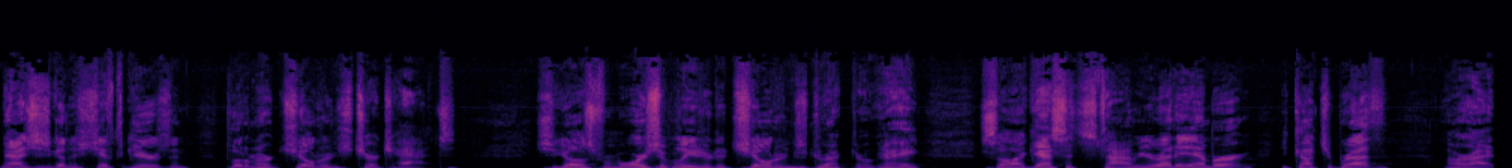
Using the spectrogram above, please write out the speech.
now she's going to shift gears and put on her children's church hat. She goes from worship leader to children's director, okay? So I guess it's time. You ready, Amber? You caught your breath? All right.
